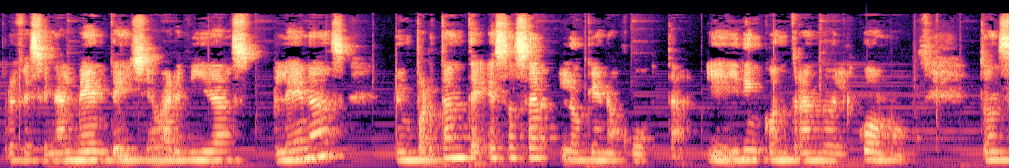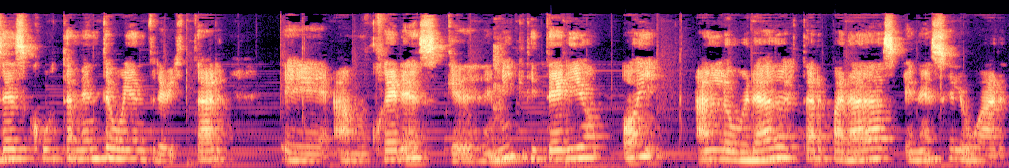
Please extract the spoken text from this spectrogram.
profesionalmente y llevar vidas plenas lo importante es hacer lo que nos gusta y ir encontrando el cómo. Entonces, justamente voy a entrevistar eh, a mujeres que desde mi criterio hoy han logrado estar paradas en ese lugar.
